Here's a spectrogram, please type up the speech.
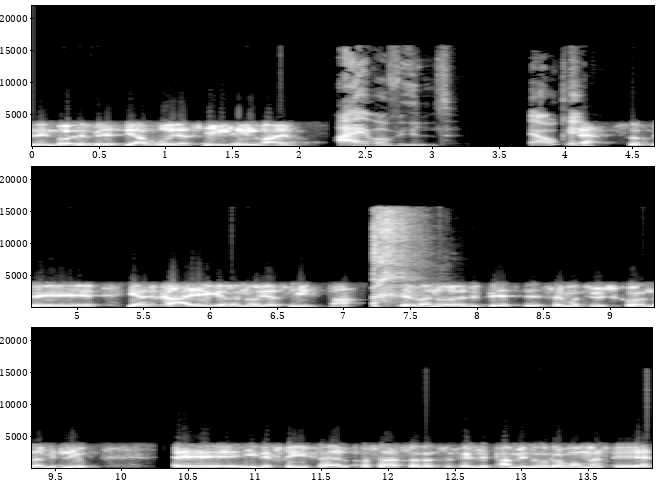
det er noget af det bedste, jeg har prøvet. Jeg har smilt hele vejen. Ej, hvor vildt. Ja, okay. Ja, så det... Jeg skreg ikke eller noget. Jeg smilte bare. Det var noget af det bedste 25 sekunder af mit liv øh, i det frie fald. Og så, så er der selvfølgelig et par minutter, hvor man skal,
